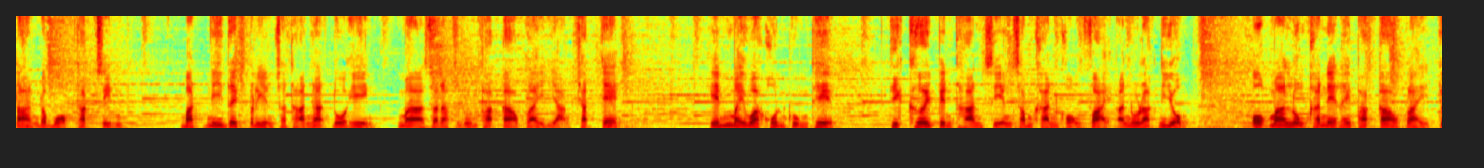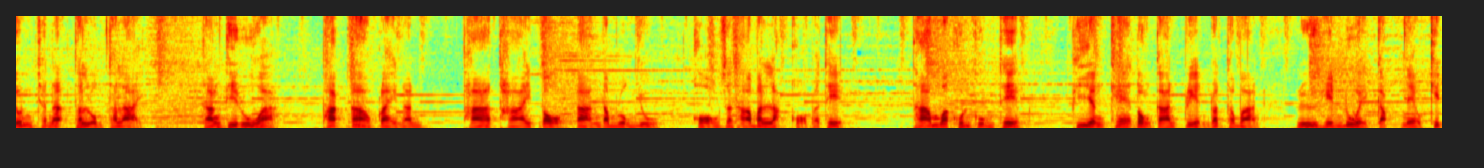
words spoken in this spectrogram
ต้านระบอบทักษิณบัดนี้ได้เปลี่ยนสถานะตัวเองมาสนับสนุนพรรคก้าวไกลอย่างชัดแจ้ง เห็นไหมว่าคนกรุงเทพ ที่เคยเป็นฐานเสียงสำคัญของฝ่ายอนุรักษ์นิยม ออกมาลงคะแนนให้พรรคก้าวไกลจนชนะถล่มทลาย ทั้งที่รู้ว่าพรรคก้าวไกลนั้น ท้าทายต่อการดำรงอยู่ของสถาบันหลักของประเทศ ถามว่าคนกรุงเทพเพียงแค่ต้องการเปลี่ยนรัฐบาล หรือเห็นด้วยกับแนวคิด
